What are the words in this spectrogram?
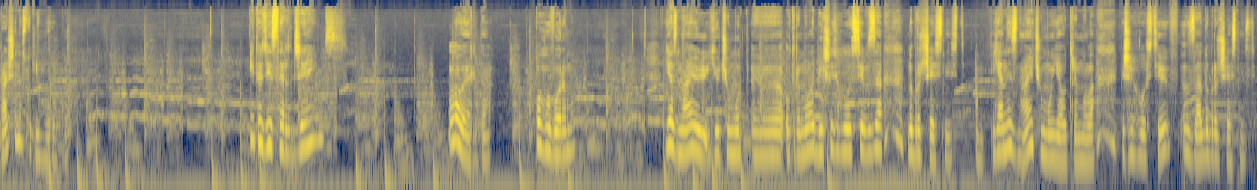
краще наступного року. І тоді сер Джеймс Лоерда. Поговоримо. Я знаю, чому е, отримала більшість голосів за доброчесність. А, Я не знаю, чому я отримала більше голосів за доброчесність.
